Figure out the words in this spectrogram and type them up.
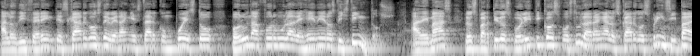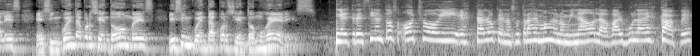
a los diferentes cargos deberán estar compuesto por una fórmula de géneros distintos. Además, los partidos políticos postularán a los cargos principales el 50% hombres y 50% mujeres. En el 308i está lo que nosotras hemos denominado la válvula de escape,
